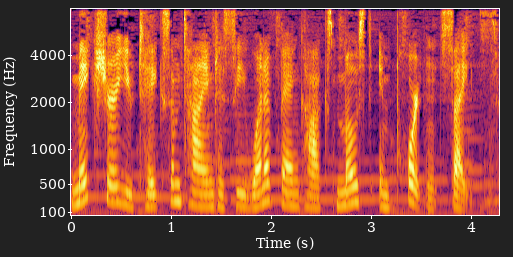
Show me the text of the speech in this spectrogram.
Make sure you take some time to see one of Bangkok's most important sites.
